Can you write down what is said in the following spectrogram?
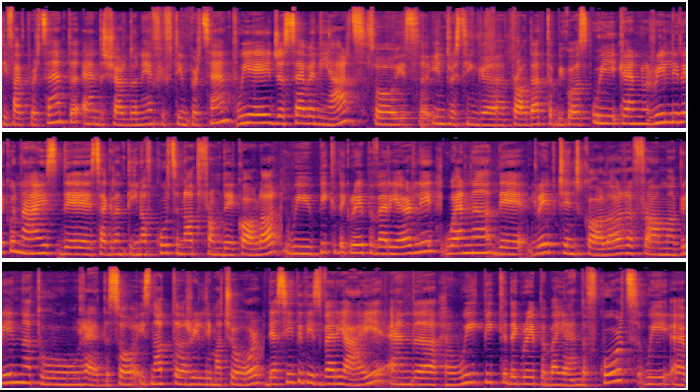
85% and Chardonnay 15%. We age seven years, so it's an interesting uh, product because we can really recognize the Sagrantino. Of course, not from the color. We pick the grape very early when uh, the grape change color from green to red, so it's not really mature. The acidity is very high, and uh, we pick the grape by hand, of course we uh,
